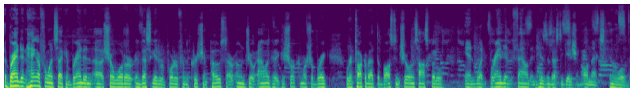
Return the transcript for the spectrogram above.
Uh, Brandon, hang on for one second. Brandon uh, Showalter, investigative reporter from the Christian Post. Our own Joe Allen. Take a short commercial break. We're going to talk about the Boston Children's Hospital and what Brandon found in his investigation. All next in the world.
